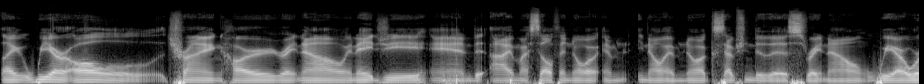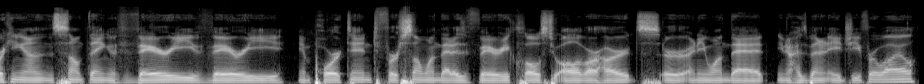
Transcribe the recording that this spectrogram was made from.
like we are all trying hard right now in 8G, and I myself am no am you know am no exception to this right now. We are working on something very very important for someone that is very close to all of our hearts, or anyone that you know has been in 8G for a while.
